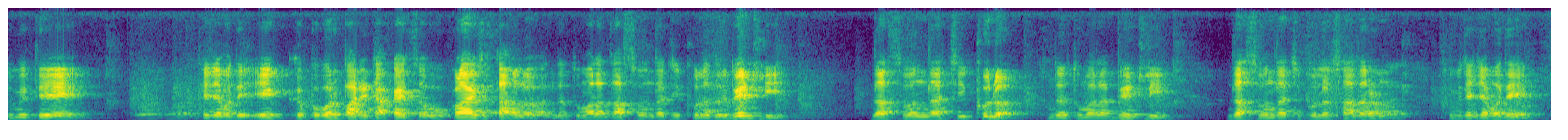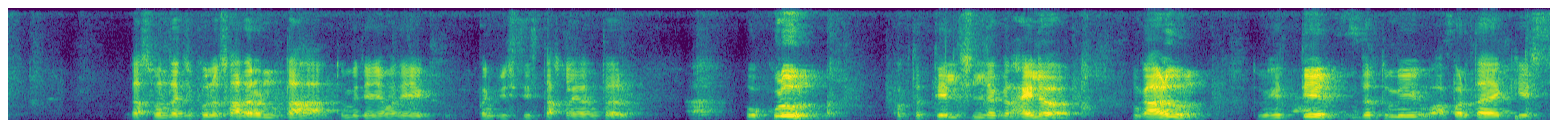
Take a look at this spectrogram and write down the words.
तुम्ही ते त्याच्यामध्ये एक कपभर पाणी टाकायचं उकळायचं चांगलं. आणि जर तुम्हाला जास्वंदाची फुलं जर भेटली जास्वंदाची फुलं जर तुम्हाला भेटली जास्वंदाची फुलं साधारण तुम्ही त्याच्यामध्ये जास्वंदाची फुलं साधारणतः तुम्ही त्याच्यामध्ये एक पंचवीस तीस टाकल्यानंतर उकळून फक्त तेल शिल्लक राहिलं गाळून तुम्ही हे तेल जर तुम्ही वापरताय केस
